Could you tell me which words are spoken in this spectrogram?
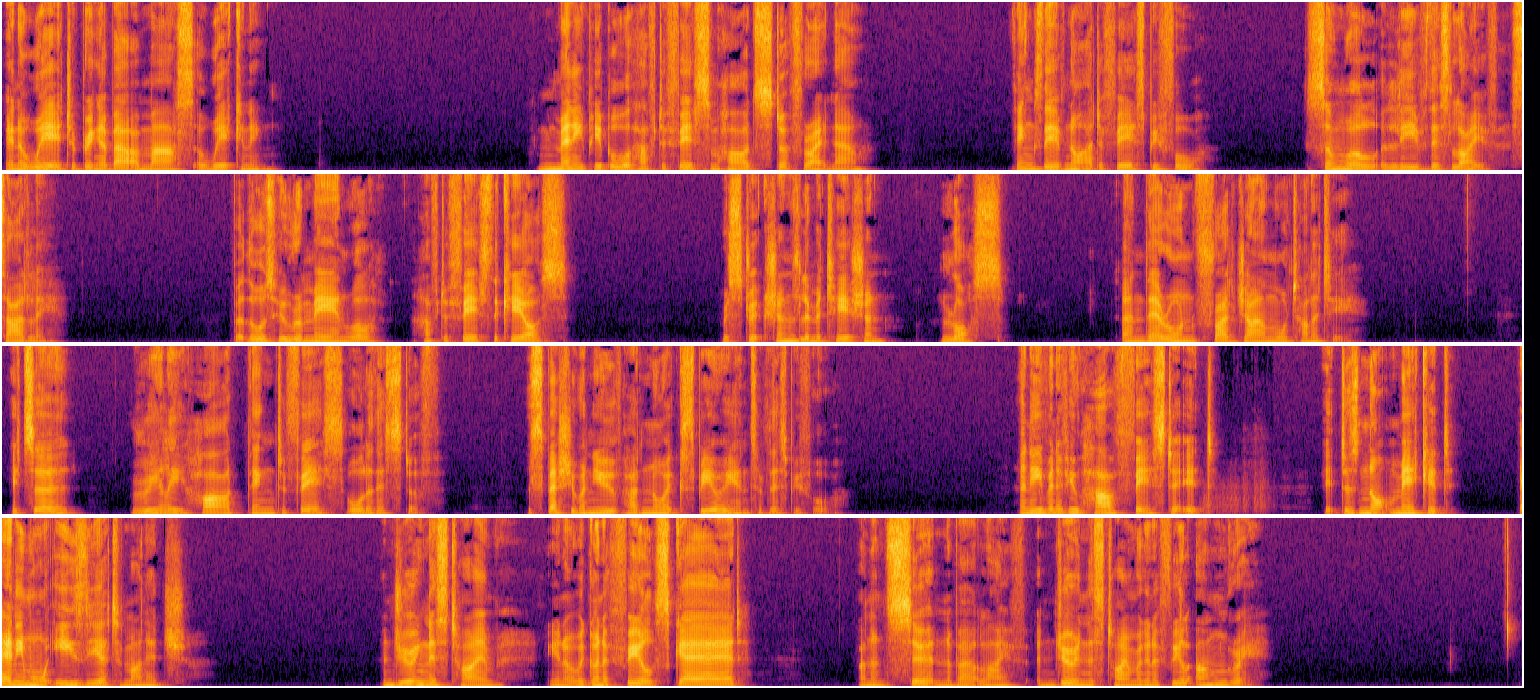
in a way to bring about a mass awakening. Many people will have to face some hard stuff right now, things they've not had to face before. Some will leave this life, sadly. But those who remain will have to face the chaos, restrictions, limitation, loss, and their own fragile mortality. It's a really hard thing to face, all of this stuff, especially when you've had no experience of this before. And even if you have faced it, it, does not make it any more easier to manage. And during this time, you know, we're going to feel scared and uncertain about life. And during this time, we're going to feel angry.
